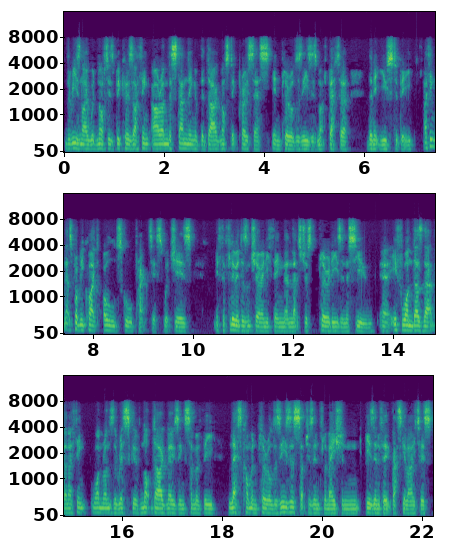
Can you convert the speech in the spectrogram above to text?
the reason I would not is because I think our understanding of the diagnostic process in pleural disease is much better than it used to be. I think that's probably quite old school practice, which is if the fluid doesn't show anything, then let's just pleurodese and assume. Uh, if one does that, then I think one runs the risk of not diagnosing some of the less common pleural diseases such as inflammation, eosinophilic vasculitis,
